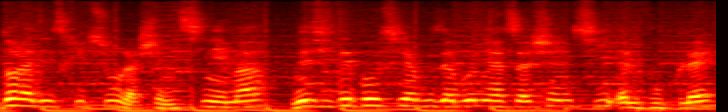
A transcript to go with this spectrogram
dans la description, la chaîne cinéma. N'hésitez pas aussi à vous abonner à sa chaîne si elle vous plaît.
